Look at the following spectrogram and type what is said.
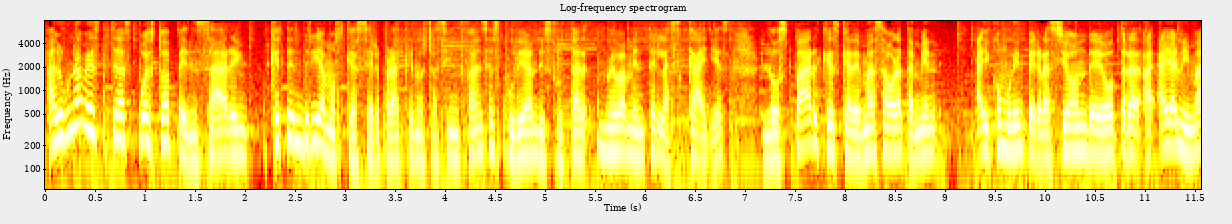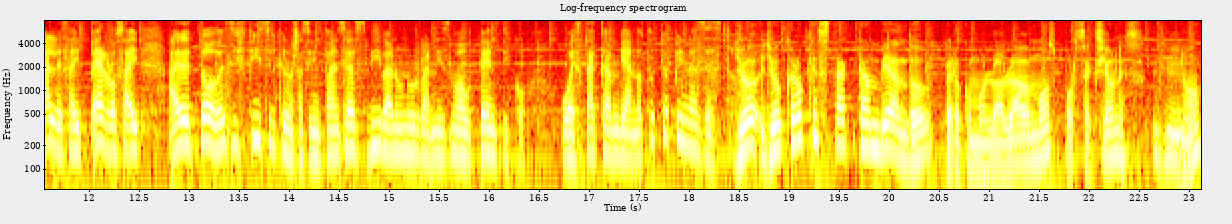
¿Alguna vez te has puesto a pensar en qué tendríamos que hacer para que nuestras infancias pudieran disfrutar nuevamente las calles, los parques, que además ahora también hay como una integración de otra, hay- hay animales, hay perros, hay, hay de todo. Es difícil que nuestras infancias vivan un urbanismo auténtico o está cambiando. ¿Tú qué opinas de esto? Yo, yo creo que está cambiando, pero como lo hablábamos, por secciones, ¿no?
